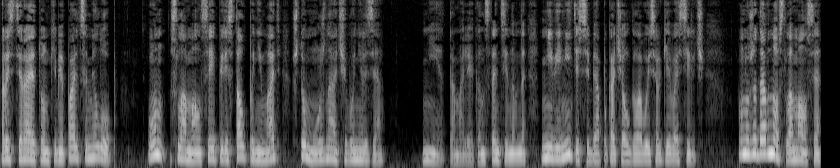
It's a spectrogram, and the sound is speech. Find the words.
растирая тонкими пальцами лоб. Он сломался и перестал понимать, что можно, а чего нельзя. «Нет, Амалия Константиновна, не вините себя», — покачал головой Сергей Васильевич. «Он уже давно сломался,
